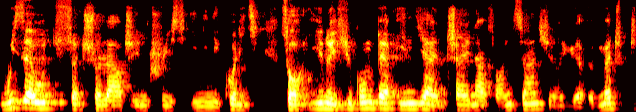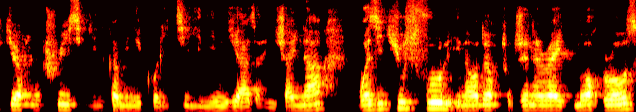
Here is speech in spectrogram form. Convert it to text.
without such a large increase in inequality. So, you know, if you compare India and China, for instance, you know, you have a much bigger increase in income inequality in India than in China. Was it useful in order to generate more growth?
